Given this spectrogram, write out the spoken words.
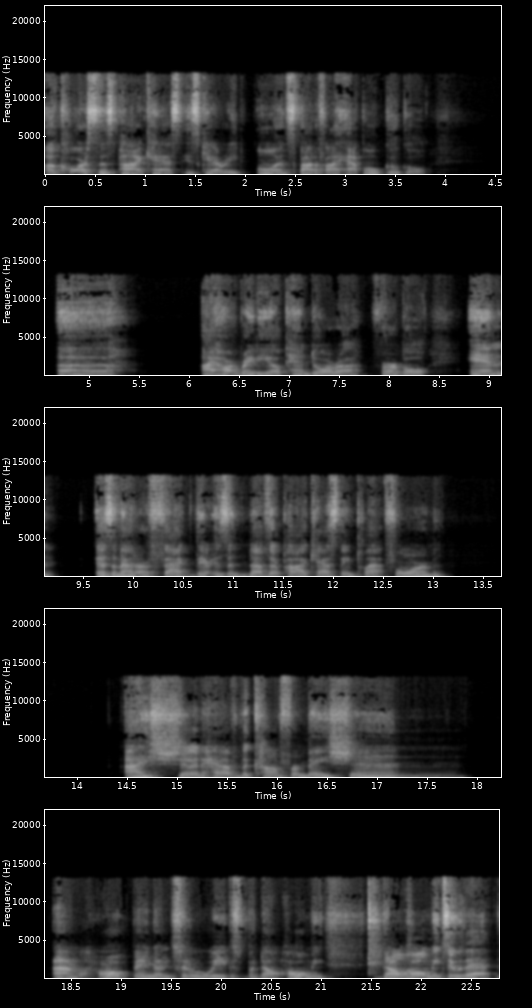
Of course, this podcast is carried on Spotify, Apple, Google, uh, iHeartRadio, Pandora, Verbal. And as a matter of fact, there is another podcasting platform. I should have the confirmation I'm hoping in two weeks, but don't hold me, don't hold me to that.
